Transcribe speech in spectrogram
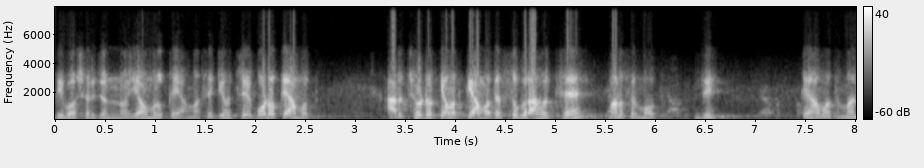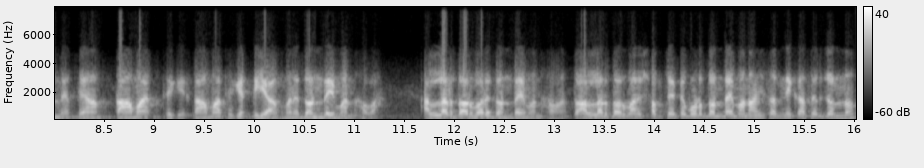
দিবসের জন্য ইয়ামুল কেয়ামা সেটি হচ্ছে বড় কেয়ামত। আর ছোট কেয়ামত, কেয়ামতের সুগরা হচ্ছে মানুষের মত। জি? কেয়ামত মানে কামা থেকে কামা থেকে কিয়াম মানে দণ্ডায়মান হওয়া। আল্লাহর দরবারে দণ্ডায়মান হওয়া। তো আল্লাহর দরবারে সবচাইতে বড় দণ্ডায়মান হওয়া হিসাব নিকাশের জন্য?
